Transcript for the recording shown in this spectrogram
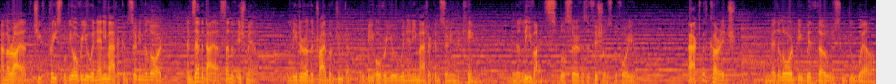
Amariah, the chief priest, will be over you in any matter concerning the Lord, and Zebadiah, son of Ishmael, the leader of the tribe of Judah, will be over you in any matter concerning the king, and the Levites will serve as officials before you. Act with courage, and may the Lord be with those who do well.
